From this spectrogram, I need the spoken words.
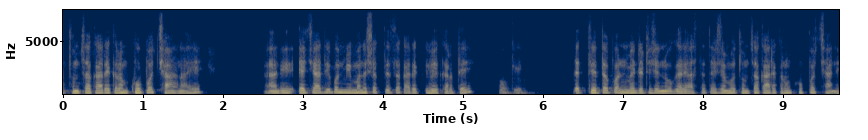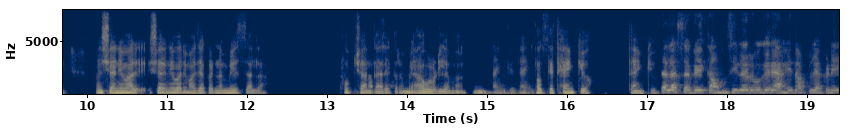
तुमचा कार्यक्रम खूपच छान आहे. आणि याच्या आधी पण मी मनशक्तीचा कार्यक्रम हे करते. ओके. तिथं पण मेडिटेशन वगैरे असतं. त्याच्यामुळे तुमचा कार्यक्रम खूपच छान आहे. पण शनिवारी शनिवारी माझ्याकडनं मिस झाला. खूप छान. कार्यक्रम आहे. आवडलं मग thank you thank you okay thank you thank you त्याला सगळे काउन्सिलर वगैरे आहेत आपल्याकडे.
